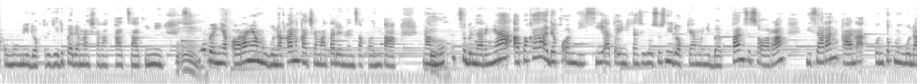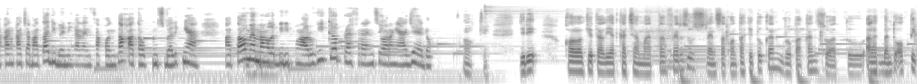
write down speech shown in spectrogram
yang umum nih dok terjadi pada masyarakat saat ini. Mm. banyak orang yang menggunakan kacamata dan lensa kontak. Namun Tuh. sebenarnya apakah ada kondisi atau indikasi khusus nih dok yang menyebabkan seseorang disarankan untuk menggunakan kacamata dibandingkan lensa kontak ataupun sebaliknya? Atau memang lebih dipengaruhi ke preferensi orangnya aja ya dok? Oke, jadi kalau kita lihat kacamata versus lensa kontak itu kan merupakan suatu alat bantu optik.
